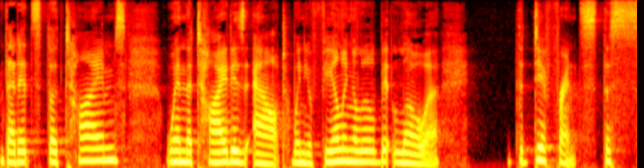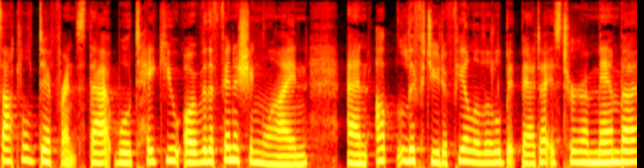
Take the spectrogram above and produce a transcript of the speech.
that it's the times when the tide is out, when you're feeling a little bit lower the difference, the subtle difference that will take you over the finishing line and uplift you to feel a little bit better is to remember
